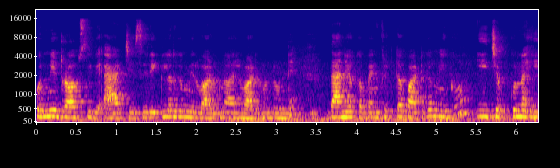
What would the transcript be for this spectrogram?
కొన్ని డ్రాప్స్ ఇవి యాడ్ చేసి రెగ్యులర్గా మీరు వాడుకున్న ఆయిల్ వాడుకుంటూ ఉంటే దాని యొక్క బెనిఫిట్తో పాటుగా మీకు ఈ చెప్పుకున్న ఈ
